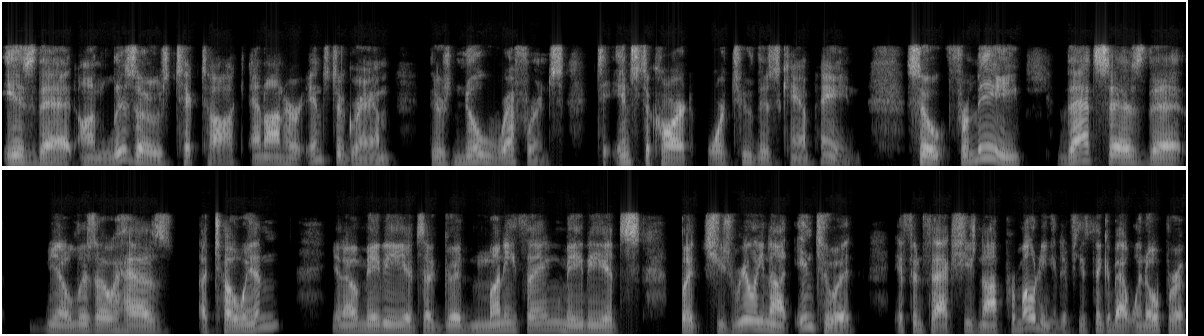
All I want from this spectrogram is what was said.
is that on Lizzo's TikTok and on her Instagram, there's no reference to Instacart or to this campaign. So for me, that says that, you know, Lizzo has a toe in. You know, maybe it's a good money thing, maybe it's, but she's really not into it if in fact she's not promoting it. If you think about when Oprah,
